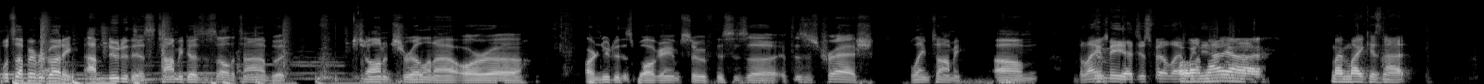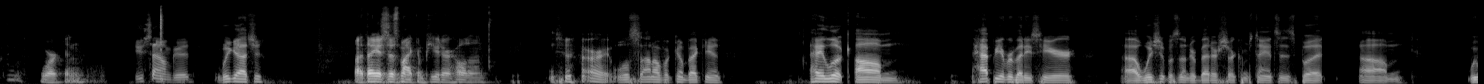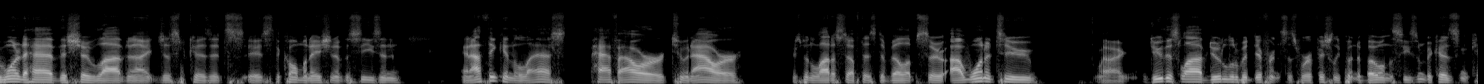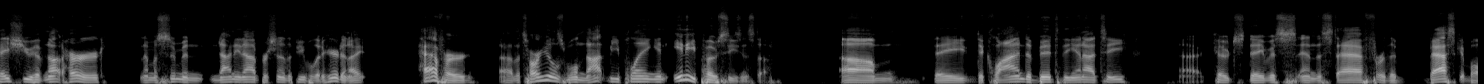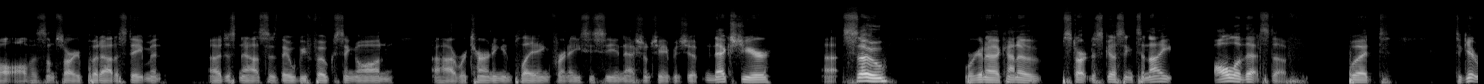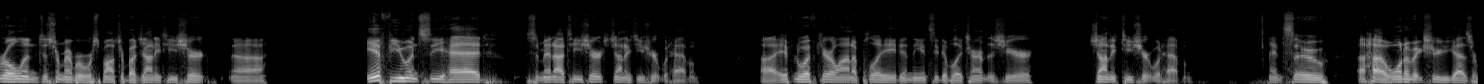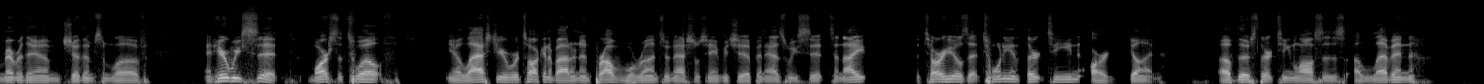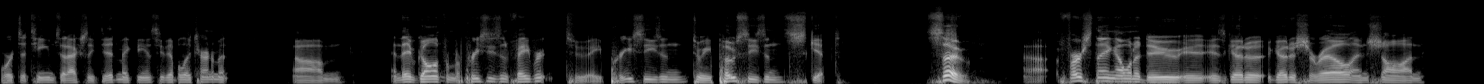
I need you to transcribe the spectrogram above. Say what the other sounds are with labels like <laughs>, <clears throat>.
What's up, everybody? I'm new to this. Tommy does this all the time, but Sean and Sherelle and I are uh, are new to this ball game. So if this is uh if this is trash, blame Tommy. Um, Blame me. I just felt like Hold we my uh, my mic is not working. You sound good. we got you. I think it's just my computer. Hold on. <laughs> all right, we'll sign off and come back in. Hey, look, um, happy everybody's here. I uh, wish it was under better circumstances, but um, we wanted to have this show live tonight just because it's it's the culmination of the season, and I think in the last half hour to an hour, there's been a lot of stuff that's developed. So I wanted to uh, do this live, do it a little bit different since we're officially putting a bow on the season. Because in case you have not heard, and I'm assuming 99% of the people that are here tonight have heard, uh, the Tar Heels will not be playing in any postseason stuff. Um, they declined a bid to the NIT. Uh, Coach Davis and the staff, or the basketball office, I'm sorry, put out a statement uh, just now. It says they will be focusing on uh, returning and playing for an ACC and national championship next year. Uh, so we're going to kind of start discussing tonight all of that stuff. But to get rolling, just remember we're sponsored by Johnny T-shirt. Uh, if UNC had some NIT shirts, Johnny T-shirt would have them. Uh, if North Carolina played in the NCAA tournament this year, Johnny T-shirt would have them. And so <laughs> I want to make sure you guys remember them, show them some love. And here we sit, March the 12th. You know, last year we're talking about an improbable run to a national championship. And as we sit tonight, the Tar Heels at 20 and 13 are done. Of those 13 losses, 11 were to teams that actually did make the NCAA tournament. Um, and they've gone from a preseason favorite to a preseason to a postseason skipped. So, uh, first thing I want to do is, is, go to go to Sherelle and Sean.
